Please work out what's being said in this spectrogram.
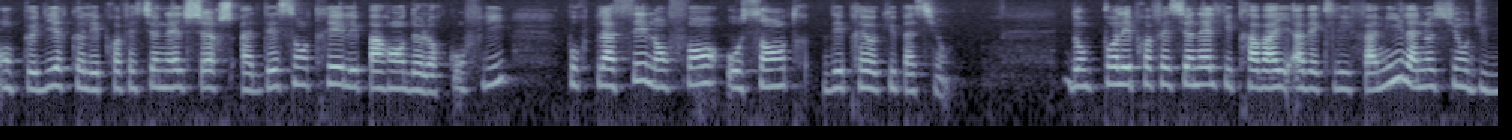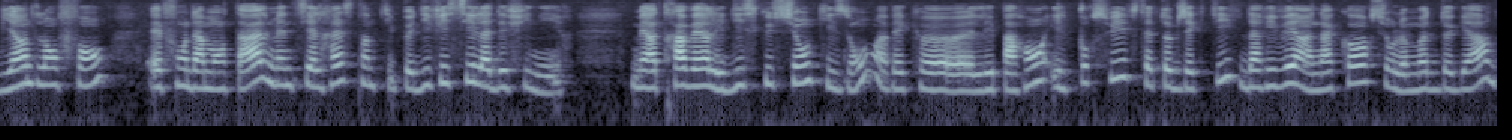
on peut dire que les professionnels cherchent à décentrer les parents de leurs conflits pour placer l'enfant au centre des préoccupations. Donc pour les professionnels qui travaillent avec les familles, la notion du bien de l'enfant est fondamentale, même si elle reste un petit peu difficile à définir. Mais à travers les discussions qu'ils ont avec euh, les parents, ils poursuivent cet objectif d'arriver à un accord sur le mode de garde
